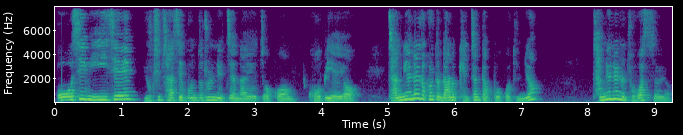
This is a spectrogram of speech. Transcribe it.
52세, 64세 분들은 있잖아요. 조금 고비예요. 작년에도 그래도 나는 괜찮다고 보거든요. 작년에는 좋았어요.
